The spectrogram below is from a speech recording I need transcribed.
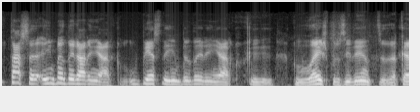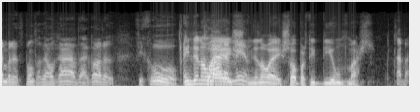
estar-se a embandeirar em arco, o PSD embandeira em arco que, que o ex-presidente da Câmara de Ponta Delgada agora ficou ainda não claramente... é ainda não é só a partir do dia 1 de março. Tá bem.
